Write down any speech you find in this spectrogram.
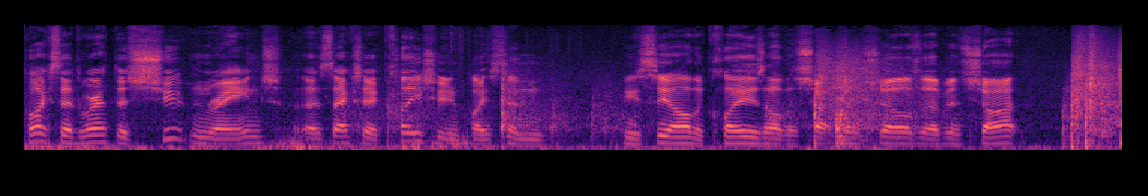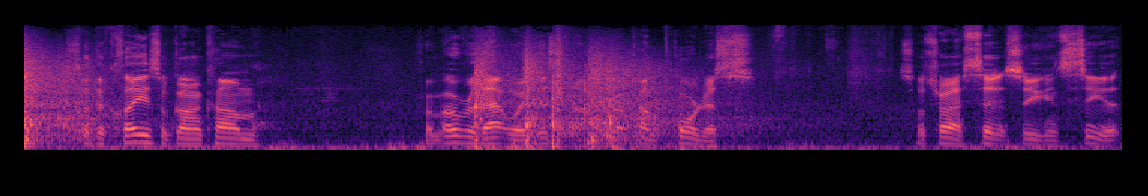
So like I said, we're at the shooting range. It's actually a clay shooting place and you can see all the clays, all the shotgun shells that have been shot. So the clays are gonna come from over that way this time. They're gonna come toward us. So I'll try to set it so you can see it.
